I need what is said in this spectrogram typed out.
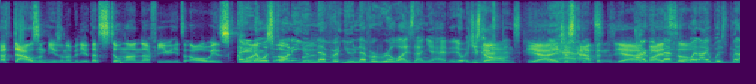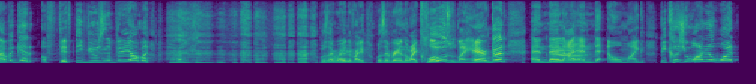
a thousand views on a video. That's still not enough for you. It's always. And you know what's up, funny? you never you never realize that in your head. It, it you just don't. happens. Yeah, It it, just happens. happens. Yeah, I remember when. I would when I would get a 50 views in a video, I'm like, was I wearing the Right. was I wearing the right clothes? Was my hair good? And then I Yeah. and the, oh my because you want to know what?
